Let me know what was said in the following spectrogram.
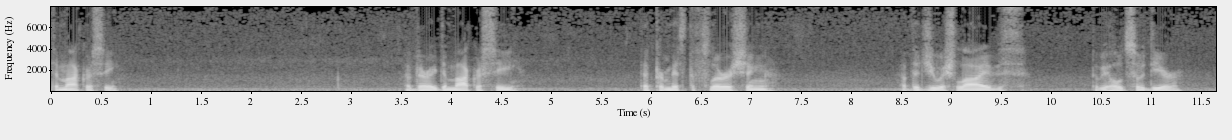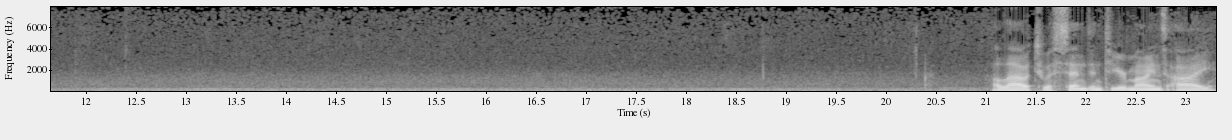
democracy, a very democracy that permits the flourishing of the Jewish lives that we hold so dear. Allow to ascend into your mind's eye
